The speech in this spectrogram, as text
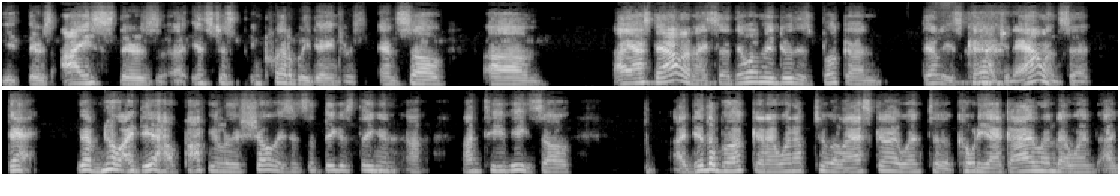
you, there's ice. There's uh, it's just incredibly dangerous. And so um, I asked Alan. I said they want me to do this book on Deadliest Catch, and Alan said, "Dad, you have no idea how popular this show is. It's the biggest thing in, uh, on TV." So I did the book, and I went up to Alaska. I went to Kodiak Island. I went. I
